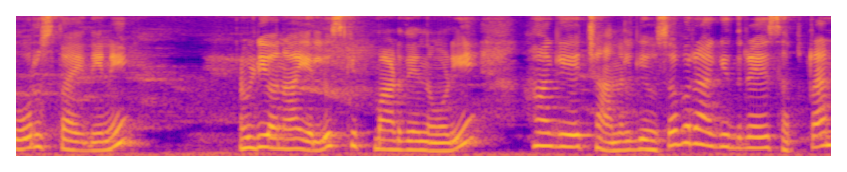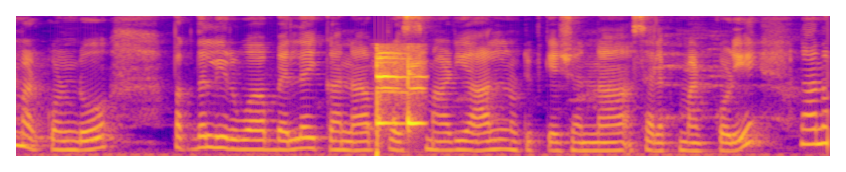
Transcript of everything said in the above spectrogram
ತೋರಿಸ್ತಾ ಇದ್ದೀನಿ. ವಿಡಿಯೋನ ಎಲ್ಲೂ ಸ್ಕಿಪ್ ಮಾಡಿದೆ ನೋಡಿ. ಹಾಗೆ ಚಾನಲ್ಗೆ ಹೊಸಬರಾಗಿದ್ದರೆ ಸಬ್ಸ್ಕ್ರೈಬ್ ಮಾಡಿಕೊಂಡು ಪಕ್ಕದಲ್ಲಿರುವ ಬೆಲ್ಲೈಕನ್ನ ಪ್ರೆಸ್ ಮಾಡಿ, ಆಲ್ ನೋಟಿಫಿಕೇಷನ್ನ ಸೆಲೆಕ್ಟ್ ಮಾಡ್ಕೊಳ್ಳಿ. ನಾನು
